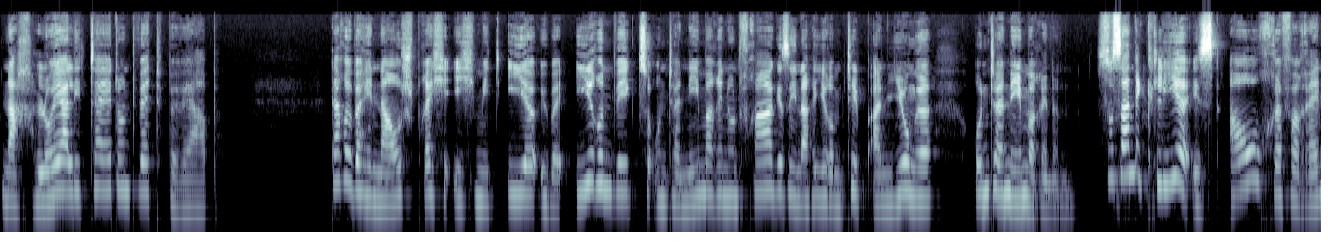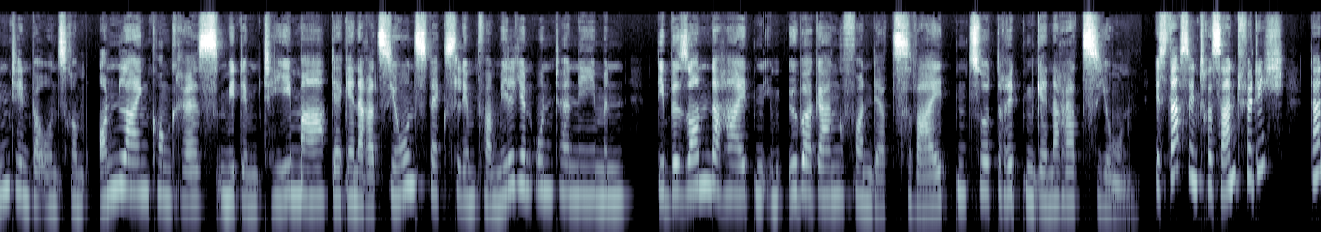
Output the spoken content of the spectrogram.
nach Loyalität und Wettbewerb? Darüber hinaus spreche ich mit ihr über ihren Weg zur Unternehmerin und frage sie nach ihrem Tipp an junge Unternehmerinnen. Susanne Klier ist auch Referentin bei unserem Online-Kongress mit dem Thema der Generationswechsel im Familienunternehmen, die Besonderheiten im Übergang von der zweiten zur dritten Generation. Ist das interessant für dich? Dann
